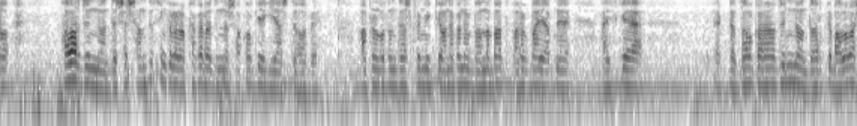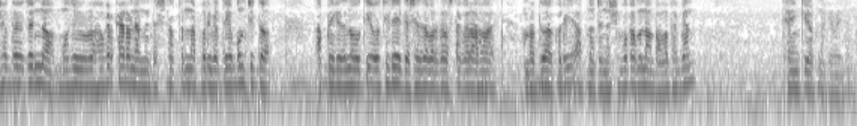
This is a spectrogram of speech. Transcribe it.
হওয়ার জন্য, দেশের শান্তি শৃঙ্খলা রক্ষা করার জন্য সকলকে এগিয়ে আসতে হবে। আপনার মতন দেশপ্রেমিককে অনেক অনেক ধন্যবাদ। ফারুক ভাই, আপনি আজকে একটা দল করার জন্য, দলকে ভালোবাসার জন্য মজুর হকের কারণে আপনি দেশে থাকতেন না, পরিবার থেকে বঞ্চিত। আপনাকে যেন অতি অচিরেই দেশে যাবার ব্যবস্থা করা হয়। আমরা দোয়া করি। আপনার জন্য শুভকামনা। ভালো থাকবেন। থ্যাংক ইউ আপনাকে ভাইজান।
